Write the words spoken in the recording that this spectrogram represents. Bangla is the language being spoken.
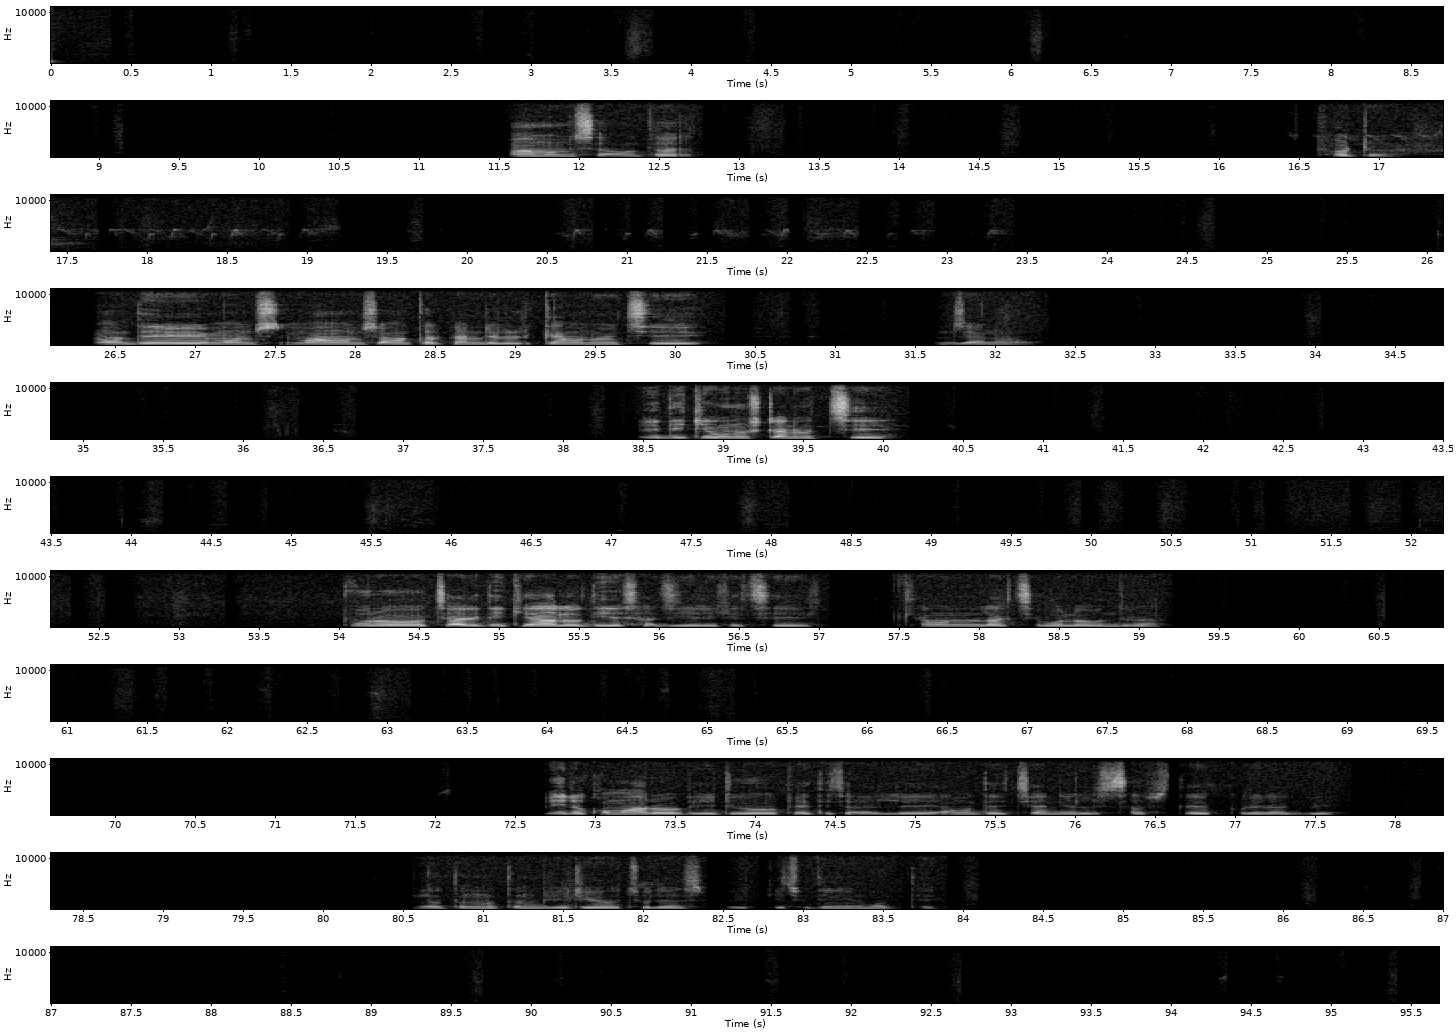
মা মনসা মাতার ফটো। আমাদের মা মনসা মাতার প্যান্ডেল কেমন হয়েছে জানাও। এদিকে অনুষ্ঠান হচ্ছে। চারিদিকে আলো দিয়ে সাজিয়ে রেখেছে। কেমন লাগছে বলো বন্ধুরা? এরকম আরও ভিডিও পেতে চাইলে আমাদের চ্যানেল সাবস্ক্রাইব করে রাখবে। নতুন নতুন ভিডিও চলে আসবে কিছুদিনের মধ্যে।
